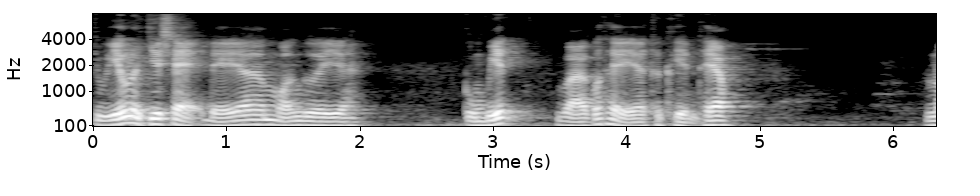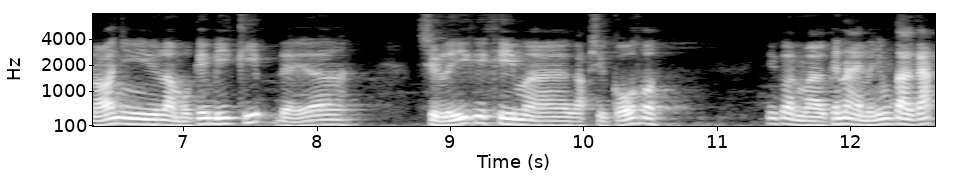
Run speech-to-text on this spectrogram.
chủ yếu là chia sẻ để uh, mọi người cùng biết và có thể thực hiện theo nó như là một cái bí kíp để ờ, xử lý cái khi mà gặp sự cố thôi. Chứ còn mà cái này mà chúng ta gắt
